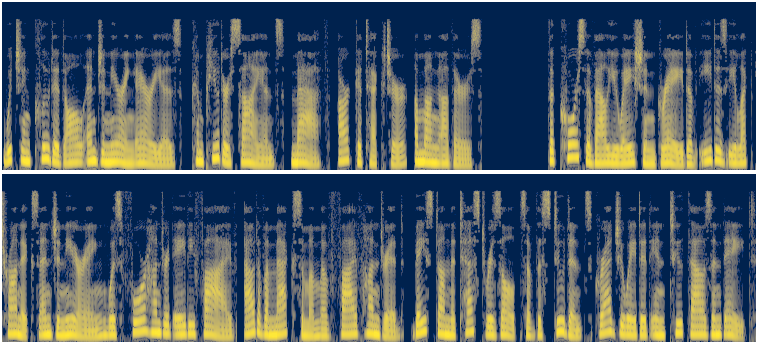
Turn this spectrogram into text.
which included all engineering areas, computer science, math, architecture, among others. The course evaluation grade of ITA's electronics engineering was 485, out of a maximum of 500, based on the test results of the students graduated in 2008.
